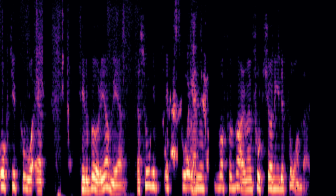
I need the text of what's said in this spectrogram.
åkte ju på ett, till att börja med, jag såg inte, jag såg inte. vad för varv, men fortkörning i depån där.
